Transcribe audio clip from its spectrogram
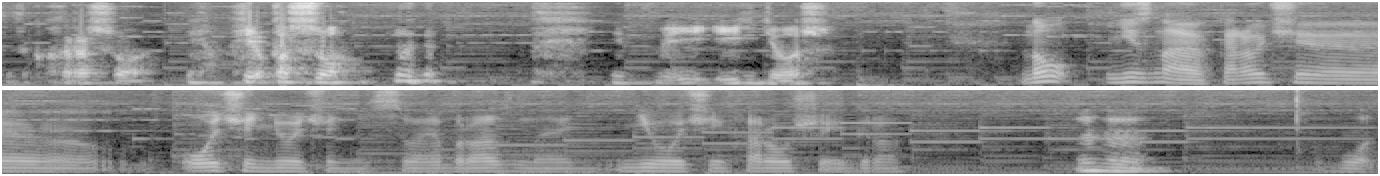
Ты такой, хорошо, я, я пошел. И, и, и идешь. Ну, не знаю, короче, очень-очень своеобразная, не очень хорошая игра. Угу. Вот.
